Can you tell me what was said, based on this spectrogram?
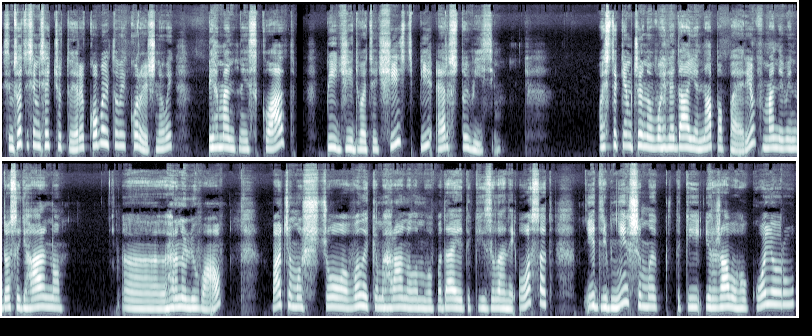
774 кобальтовий коричневий, пігментний склад PG26 PR108. Ось таким чином виглядає на папері. В мене він досить гарно е, гранулював. Бачимо, що великими гранулами випадає такий зелений осад, і дрібнішими такий іржавого кольору.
